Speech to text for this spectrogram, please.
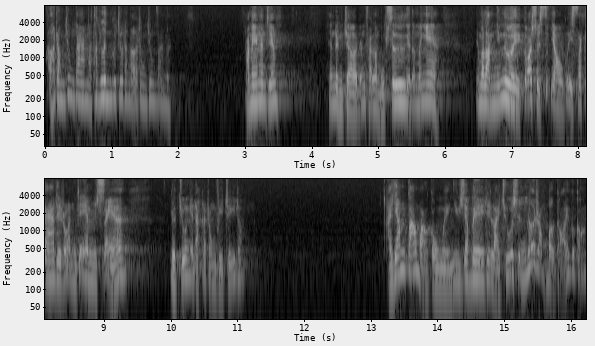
Ở trong chúng ta mà thánh linh của Chúa đang ở trong chúng ta mà. Amen anh chị em? Nên đừng chờ đến phải là mục sư người ta mới nghe. Nhưng mà làm những người có sự sức giàu của Isaka thì rồi anh chị em sẽ được Chúa nghe đặt ở trong vị trí đó. Hãy dám táo bạo cầu nguyện như Jabe thì lại Chúa xin nới rộng bờ cõi của con.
